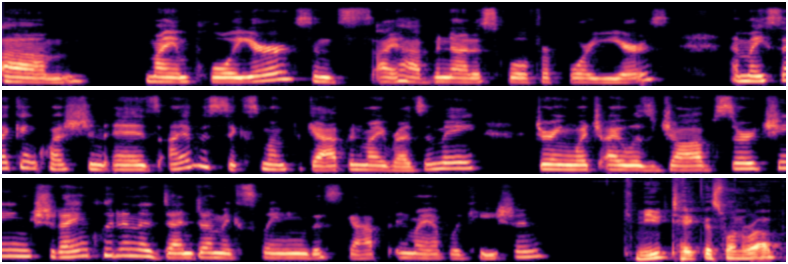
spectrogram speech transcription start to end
um, my employer since I have been out of school for four years. And my second question is I have a six month gap in my resume during which I was job searching. Should I include an addendum explaining this gap in my application? Can you take this one, Rob?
